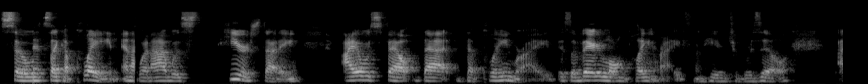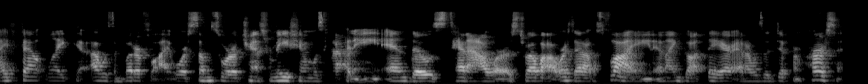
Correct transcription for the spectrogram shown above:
So it's like a plane. And when I was here studying, I always felt that the plane ride is a very long plane ride from here to Brazil. I felt like I was a butterfly or some sort of transformation was happening. And those 10 hours, 12 hours that I was flying, and I got there and I was a different person.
